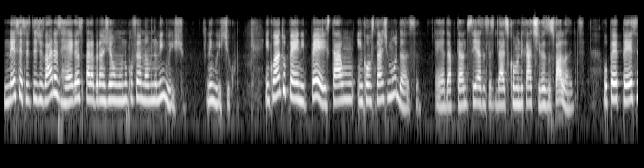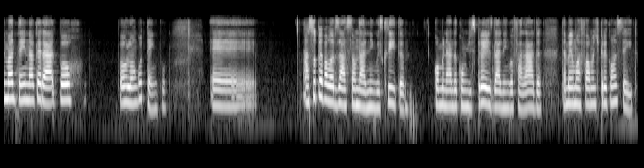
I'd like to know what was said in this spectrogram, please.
necessita de várias regras para abranger um único fenômeno linguístico, enquanto o PNP está um, em constante mudança, é, adaptando-se às necessidades comunicativas dos falantes. O PP se mantém inalterado por, por longo tempo. É, a supervalorização da língua escrita, combinada com o desprezo da língua falada, também é uma forma de preconceito.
